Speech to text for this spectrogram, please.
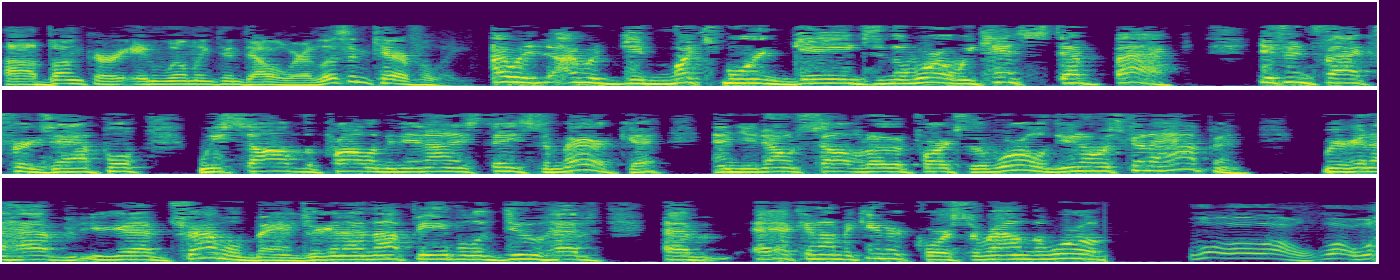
uh, bunker in Wilmington, Delaware. Listen carefully. I would I would get much more engaged in the world. We can't step back. If in fact, for example, we solve the problem in the United States of America and you don't solve it other parts of the world, you know what's going to happen. We're going to have you're going to have travel bans. You're going to not be able to do have have economic intercourse around the world. Whoa, whoa, whoa,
